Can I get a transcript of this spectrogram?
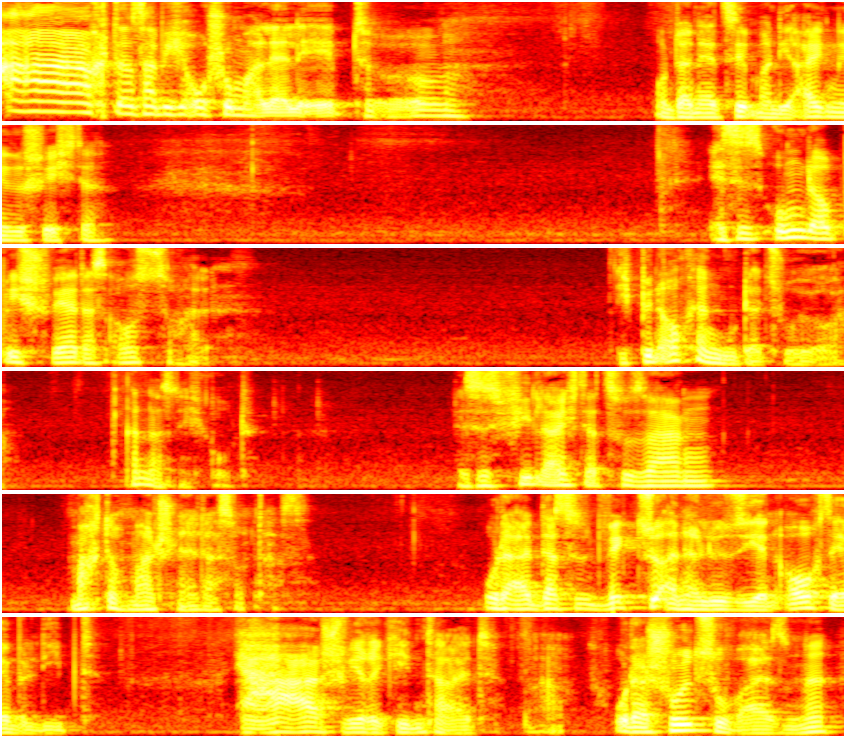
Ach, das habe ich auch schon mal erlebt. Und dann erzählt man die eigene Geschichte. Es ist unglaublich schwer, das auszuhalten. Ich bin auch kein guter Zuhörer. Kann das nicht gut. Es ist viel leichter zu sagen, mach doch mal schnell das und das. Oder das wegzuanalysieren, auch sehr beliebt. Ja, schwere Kindheit. Oder Schuld zuweisen. Ne?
